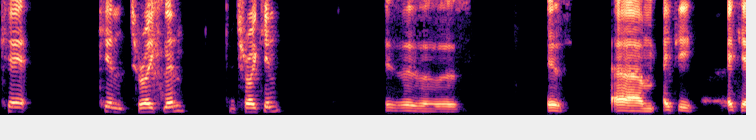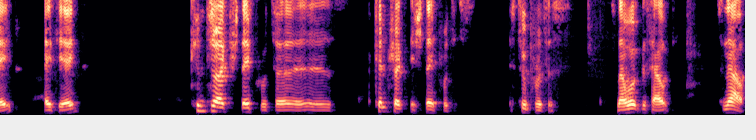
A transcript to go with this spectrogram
kin troiknin, kin troikin is, is, is, is um, 80, 88. 88. Contract shtei prutas. Contract is shtei prutas. It's two prutas. So now work this out. So now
